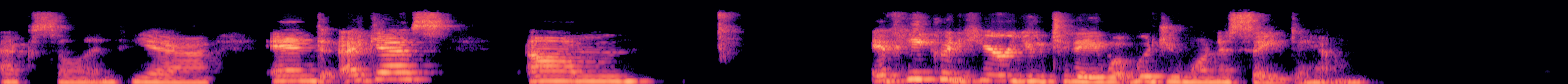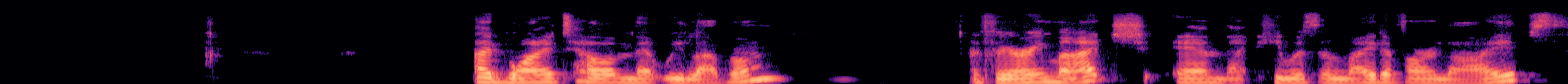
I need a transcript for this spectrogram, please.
Excellent. Yeah. And I guess um, if he could hear you today, what would you want to say to him? I'd want to tell him that we love him very much and that he was the light of our lives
